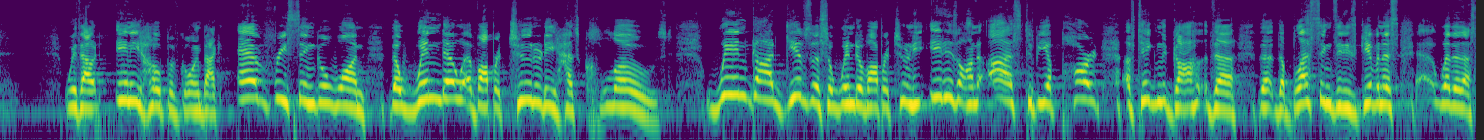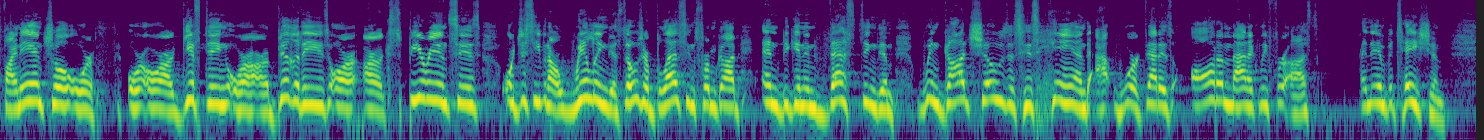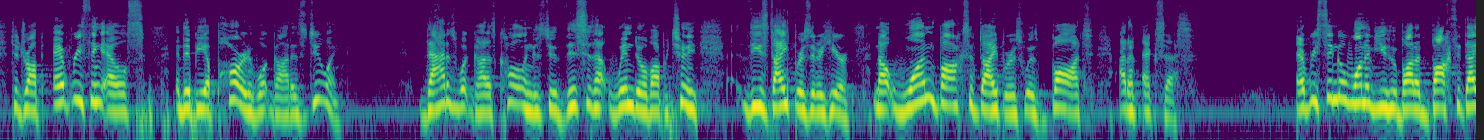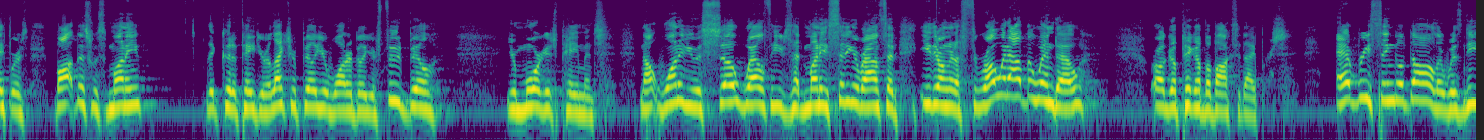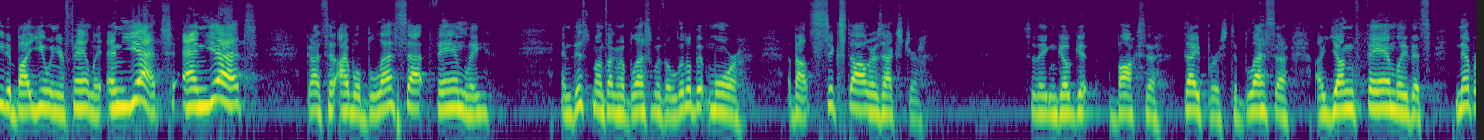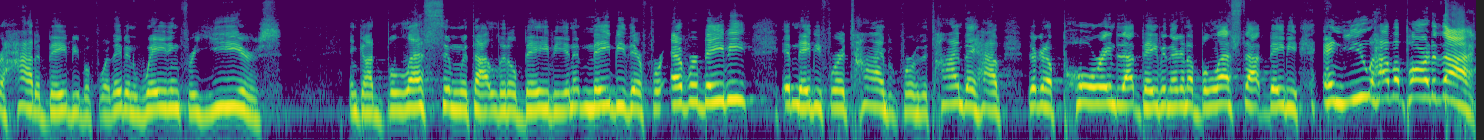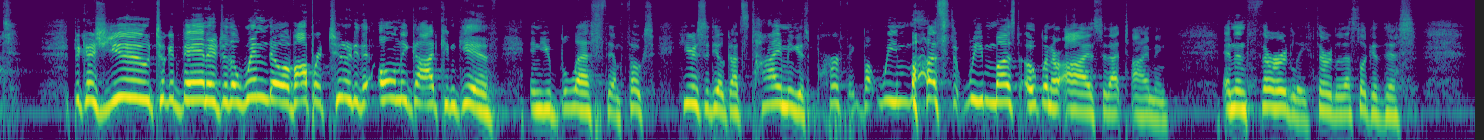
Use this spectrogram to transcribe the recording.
without any hope of going back. Every single one, the window of opportunity has closed. When God gives us a window of opportunity, it is on us to be a part of taking the, the, the, the blessings that He's given us, uh, whether that's financial or, or, or our gifting or our abilities or our experiences or just even our willingness. Those are blessings from God and begin investing them. When God shows us His hand at work, that is automatically for us an invitation to drop everything else and to be a part of what God is doing. That is what God is calling us to. This is that window of opportunity. These diapers that are here, not one box of diapers was bought out of excess. Every single one of you who bought a box of diapers bought this with money that could have paid your electric bill, your water bill, your food bill, your mortgage payment. Not one of you is so wealthy you just had money sitting around said, either I'm going to throw it out the window or I'll go pick up a box of diapers. Every single dollar was needed by you and your family. And yet, and yet, God said, I will bless that family. And this month, I'm going to bless them with a little bit more, about $6 extra, so they can go get a box of diapers to bless a, a young family that's never had a baby before. They've been waiting for years and God bless him with that little baby. And it may be their forever baby, it may be for a time, but for the time they have, they're gonna pour into that baby and they're gonna bless that baby. And you have a part of that because you took advantage of the window of opportunity that only God can give and you bless them. Folks, here's the deal God's timing is perfect, but we must, we must open our eyes to that timing. And then, thirdly, thirdly, let's look at this.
